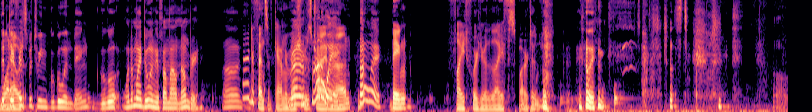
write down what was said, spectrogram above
the one difference between Google and Bing. Google, what am I doing if I'm outnumbered? Uh, Uh, defensive countermeasures. run Try and away. run. run away. Bing, fight for your life, Spartan. just. Oh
